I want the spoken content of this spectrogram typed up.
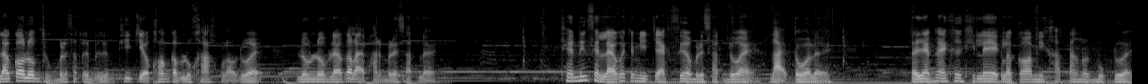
แล้วก็รวมถึงบริษัทอื่นๆ ที่เกี่ยวข้องกับลูกค้าของเราด้วย รวมๆแล้วก็หลายพันบริษัทเลย เทรนนิ่งเสร็จแล้วก็จะมีแจกเสื้อบริษัทด้วยหลายตัวเลย และยังให้เครื่องคิดเลขแล้วก็มีขาตั้งโน้ตบุ๊กด้วย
